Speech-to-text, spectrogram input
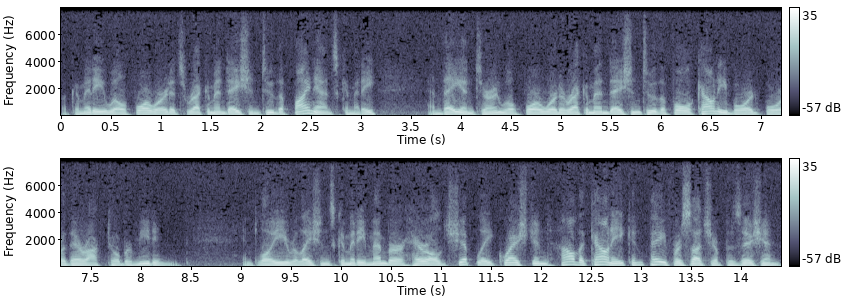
The committee will forward its recommendation to the Finance Committee, and they in turn will forward a recommendation to the full county board for their October meeting. Employee Relations Committee member Harold Shipley questioned how the county can pay for such a position.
